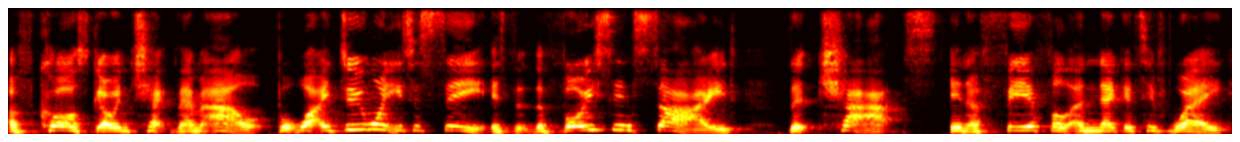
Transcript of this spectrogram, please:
of course, go and check them out. But what I do want you to see is that the voice inside that chats in a fearful and negative way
